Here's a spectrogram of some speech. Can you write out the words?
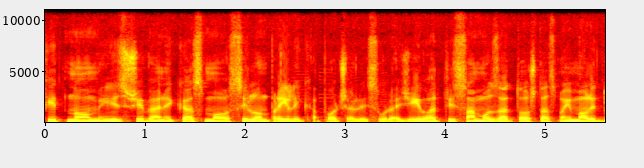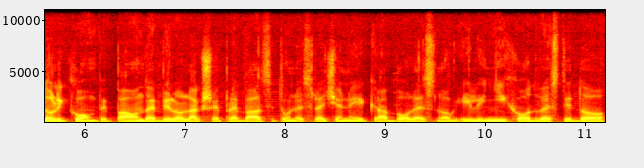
hitnom iz Šibenika smo silom prilika počeli surađivati samo zato što smo imali doli kombi, pa onda je bilo lakše prebaciti unesrećenika bolesnog ili njih odvesti do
